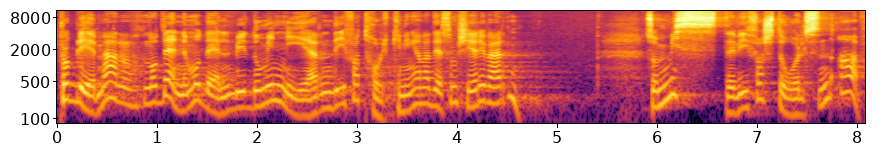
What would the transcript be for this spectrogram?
Problemet er at når denne modellen blir dominerende i fortolkningen av det som skjer i verden, så mister vi forståelsen av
